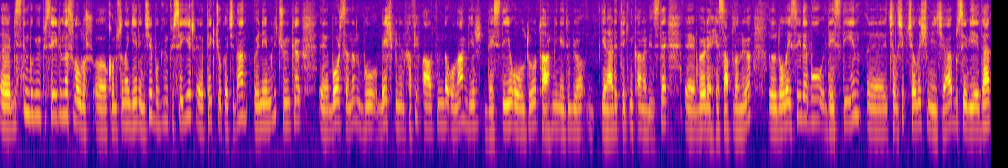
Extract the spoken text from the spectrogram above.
E, BIST'in bugünkü seyri nasıl olur e, konusuna gelince bugünkü seyir e, pek çok açıdan önemli. Çünkü e, borsanın bu 5000'in hafif altında olan bir desteği olduğu tahmin ediliyor. Genelde teknik analizde e, böyle hesaplanıyor. E, dolayısıyla bu desteğin e, çalışıp çalışmayacağı, bu seviyeden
